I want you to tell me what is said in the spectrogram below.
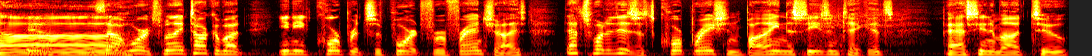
yeah, that's how it works. When they talk about you need corporate support for a franchise, that's what it is. It's corporation buying the season tickets, passing them out to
